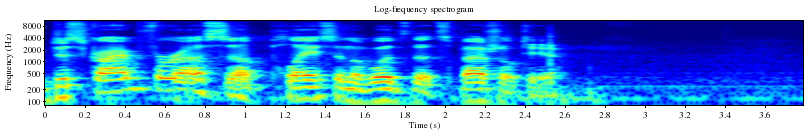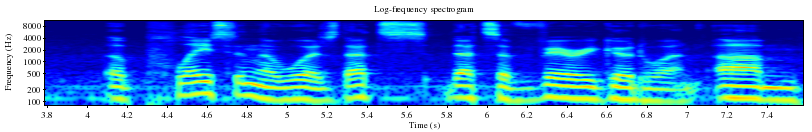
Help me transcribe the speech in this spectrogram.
describe for us a place in the woods that's special to you. A place in the woods. That's that's a very good one. Um,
